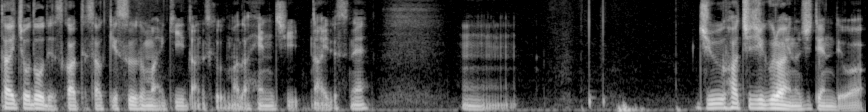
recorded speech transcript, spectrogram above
体調どうですかってさっき数分前に聞いたんですけど、まだ返事ないですね。うん。18時ぐらいの時点では、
